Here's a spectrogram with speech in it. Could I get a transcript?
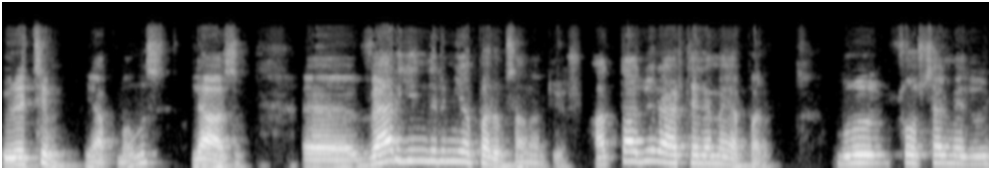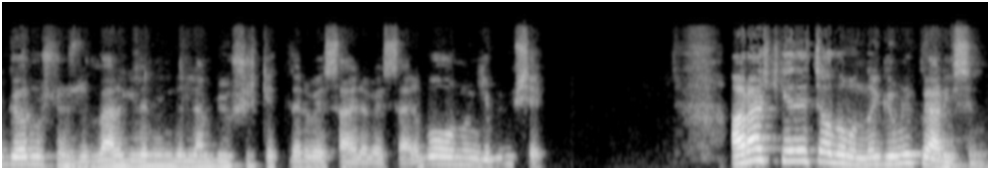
Üretim yapmamız lazım. Ee, vergi indirimi yaparım sana diyor. Hatta diyor erteleme yaparım. Bunu sosyal medyada görmüşsünüzdür. Vergilerin indirilen büyük şirketleri vesaire vesaire. Bu onun gibi bir şey. Araç gereç alımında gümrük vergisini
